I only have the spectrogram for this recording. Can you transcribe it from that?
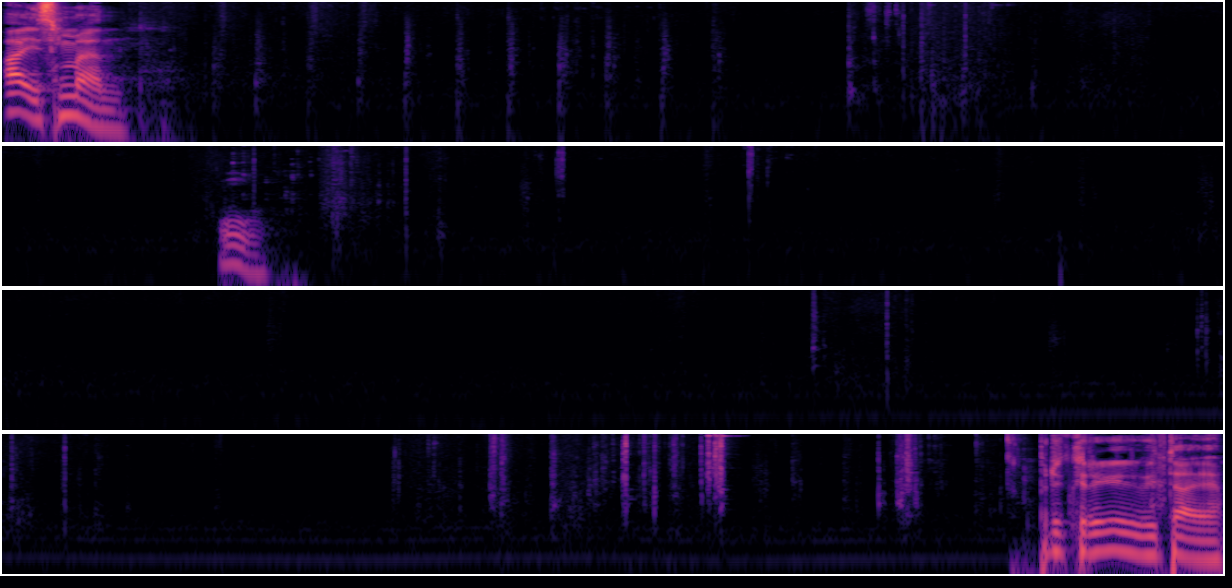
Айсмен. У. Підкривів вітає.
